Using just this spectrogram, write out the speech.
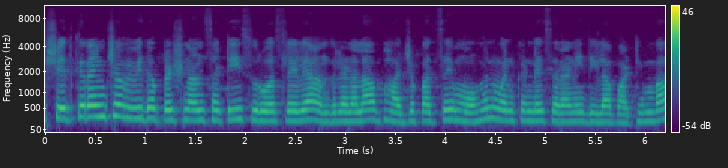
शेतकऱ्यांच्या विविध प्रश्नांसाठी सुरू असलेल्या आंदोलनाला भाजपाचे मोहन वनखंडे सरांनी दिला पाठिंबा.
